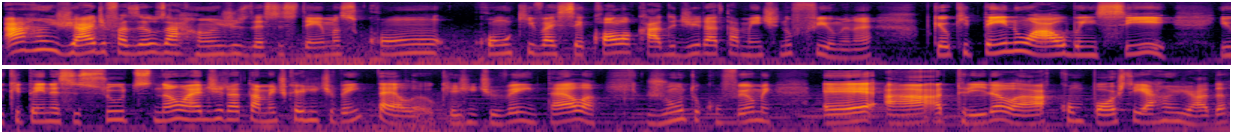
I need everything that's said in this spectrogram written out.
arranjar, de fazer os arranjos desses temas com com o que vai ser colocado diretamente no filme, né? Porque o que tem no álbum em si e o que tem nesses suits não é diretamente o que a gente vê em tela. O que a gente vê em tela, junto com o filme, é a, a trilha lá composta e arranjada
